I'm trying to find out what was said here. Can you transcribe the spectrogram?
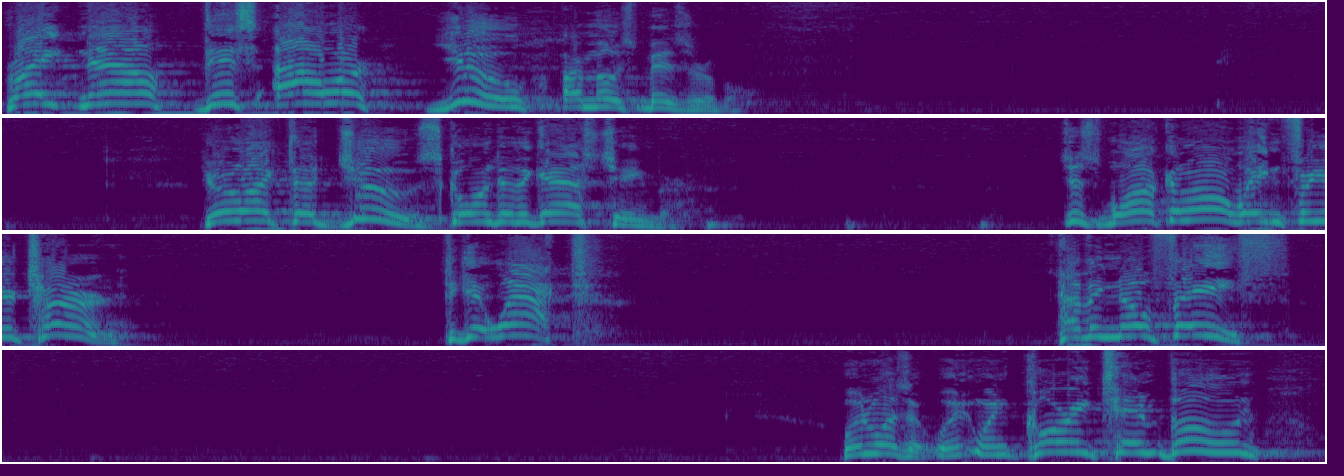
right now, this hour, you are most miserable. You're like the Jews going to the gas chamber. Just walking along, waiting for your turn to get whacked. Having no faith. When was it? When, when Corrie ten Boom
